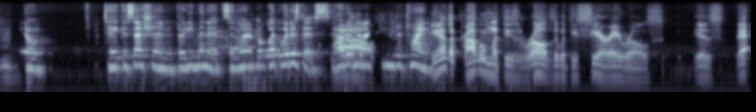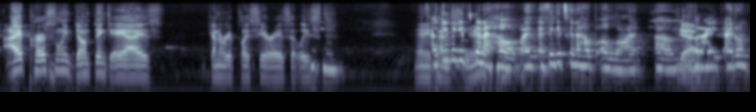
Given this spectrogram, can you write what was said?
Mm. You know, take a session 30 minutes and learn about what what is this how wow. does it actually intertwine you know the problem with these roles with these cra roles is that i personally don't think ai is going to replace cras at least mm-hmm. Anytime I do think soon. it's gonna help. I, I think it's gonna help a lot. Um, yeah. But I, I don't.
